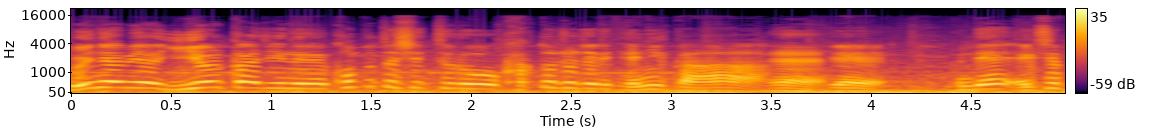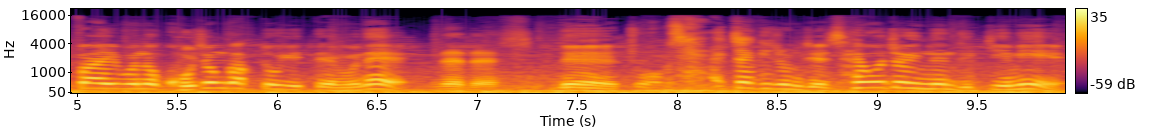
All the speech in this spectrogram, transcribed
왜냐하면 2열까지는 컴퓨터 시트로 각도 조절이 되니까. 예. 예. 근데 X5는 고정 각도이기 때문에 네네. 네, 좀 살짝이 좀 이제 세워져 있는 느낌이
